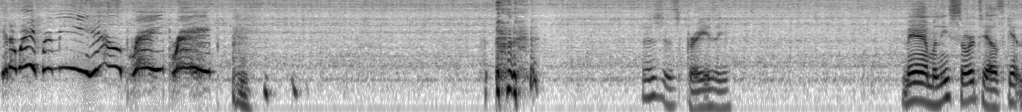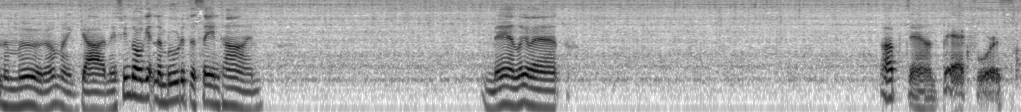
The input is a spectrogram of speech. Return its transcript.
Get away from me! Help! Rape! Rape! this is crazy. Man, when these swordtails get in the mood, oh my god. And they seem to all get in the mood at the same time. Man, look at that. Up, down, back, forth.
